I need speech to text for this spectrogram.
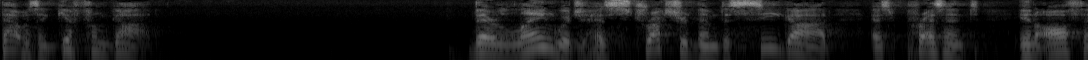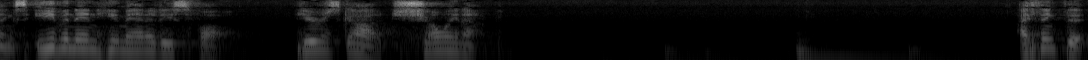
That was a gift from God. Their language has structured them to see God as present in all things, even in humanity's fall. Here's God showing up. I think that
